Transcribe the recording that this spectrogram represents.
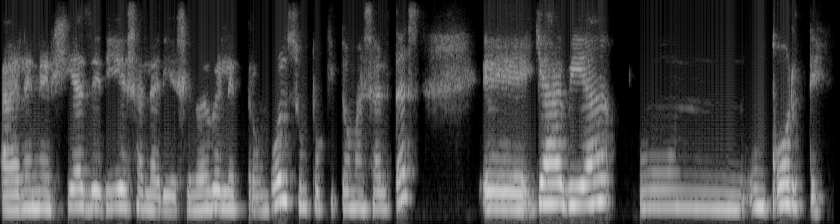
a la energías de 10 a la 19 electronvolts, un poquito más altas, eh, ya había un, corte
